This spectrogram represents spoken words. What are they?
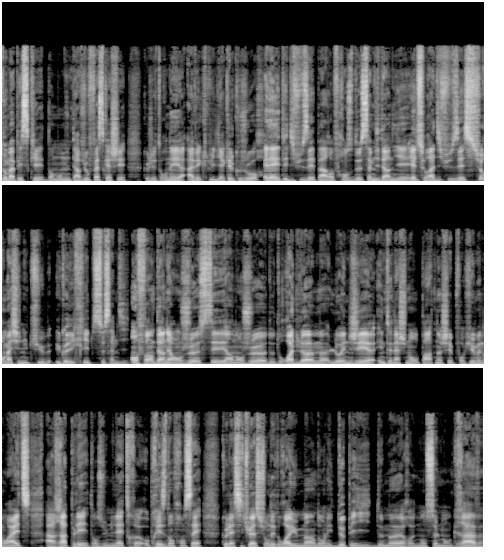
Thomas Pesquet dans mon interview Face Cachée que j'ai tourné avec lui il y a quelques jours. Elle a été diffusée par France 2 samedi dernier et elle sera diffusée sur ma chaîne YouTube Hugo Décrypte ce samedi. Enfin, dernier enjeu, c'est un enjeu de droits de l'homme. L'ONG International Partnership for Human Rights a rappelé dans une lettre au président français que la situation des droits humains dans les deux pays demeure non seulement grave,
